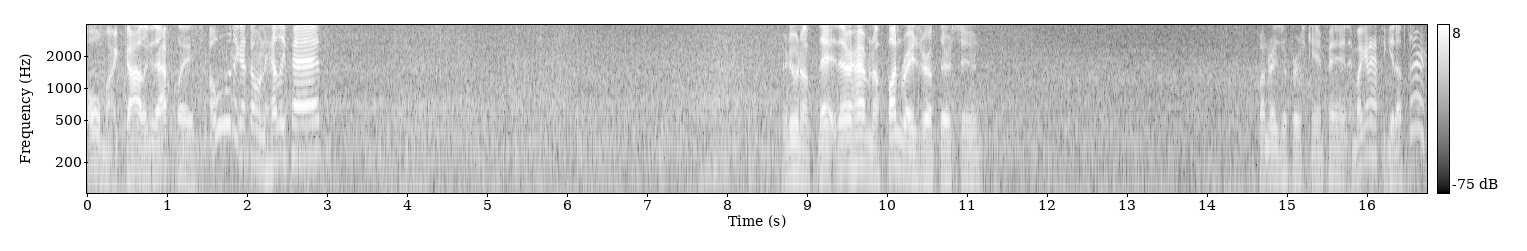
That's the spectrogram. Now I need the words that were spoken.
Oh my god, look at that place. Oh, they got their own helipad. They're doing a they they're having a fundraiser up there soon. Fundraiser first campaign. Am I gonna have to get up there?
